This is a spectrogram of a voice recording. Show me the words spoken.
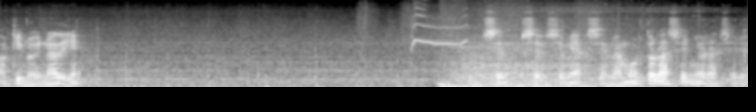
Aquí no hay nadie, ¿eh? Se, se- me, ha- se me ha muerto la señora, en serio.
